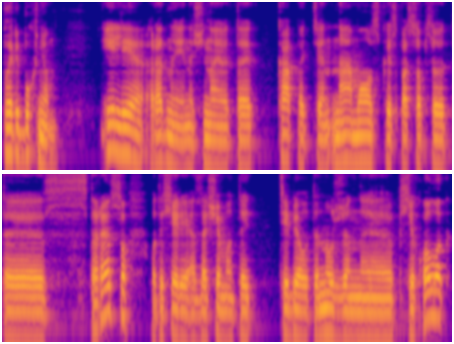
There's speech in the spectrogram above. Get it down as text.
прибухнем. Или родные начинают э, капать на мозг и способствуют э, стрессу. Вот из серии «А зачем вот тебе вот и нужен э, психолог?»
